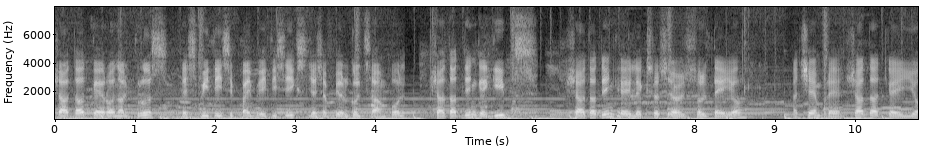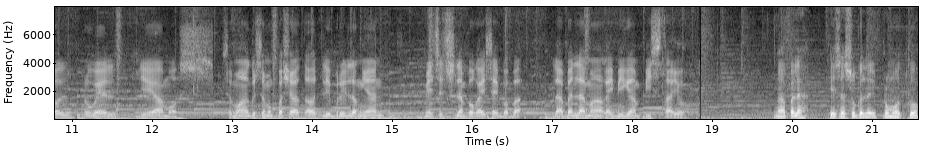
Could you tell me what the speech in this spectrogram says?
Shoutout kay Ronald Cruz, SPTC 586, dyan sa Pure Gold Sample. Shoutout din kay Gibbs. Shoutout din kay Lexus Earl Solteo. At syempre, shoutout kay Yol Ruel Diamos. Sa mga gusto magpa-shoutout, libre lang yan. Message lang po kayo sa ibaba. Laban lang mga kaibigan, peace tayo. Nga pala, kaysa sugal na i-promote ko,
